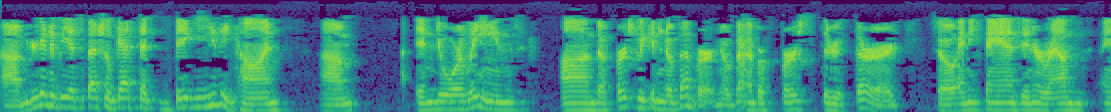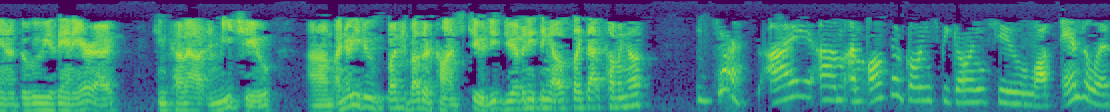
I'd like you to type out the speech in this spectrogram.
Um, you're going to be a special guest at Big Easy Con um, in New Orleans on the first weekend in November, November 1st through 3rd. So any fans in or around you know the Louisiana area can come out and meet you. Um, I know you do a bunch of other cons too. Do, do you have anything else like that coming up? Yes, I um I'm also going to be going to Los Angeles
